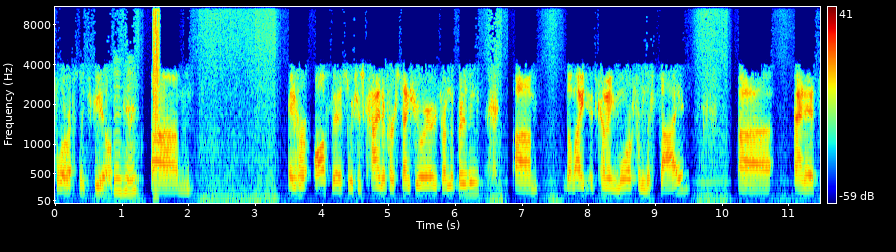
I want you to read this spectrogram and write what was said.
fluorescent feel. Um, in her office, which is kind of her sanctuary from the prison, um, the light is coming more from the side, uh, and it's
